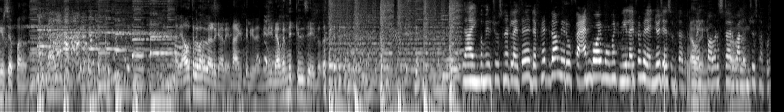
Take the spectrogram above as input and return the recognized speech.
మీరు చెప్పాలి. అది అవతల వాళ్ళు అడగాలి. నాకు తెలియదండి. నేను ఎవరిని కిల్ చేయను. ఇంకా మీరు చూసినట్లయితే డెఫినెట్గా మీరు ఫ్యాన్ బాయ్ మూమెంట్ మీ లైఫ్లో మీరు ఎంజాయ్ చేసి ఉంటారు లైక్. పవర్ స్టార్ వాళ్ళని. చూసినప్పుడు.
